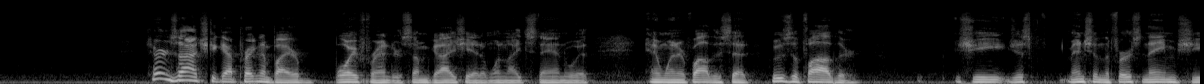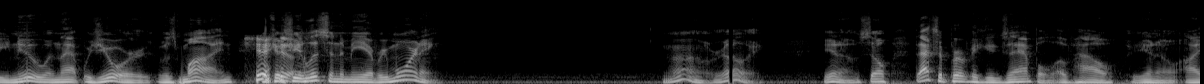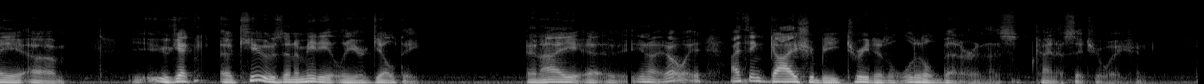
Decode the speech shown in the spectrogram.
Turns out she got pregnant by her boyfriend or some guy she had a one night stand with. And when her father said, Who's the father? She just mentioned the first name she knew, and that was yours, It was mine, because she listened to me every morning. Oh, really? You know, so that's a perfect example of how, you know, I, um, you get accused and immediately you're guilty and I, uh, you know, I think guys should be treated a little better in this kind of situation.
